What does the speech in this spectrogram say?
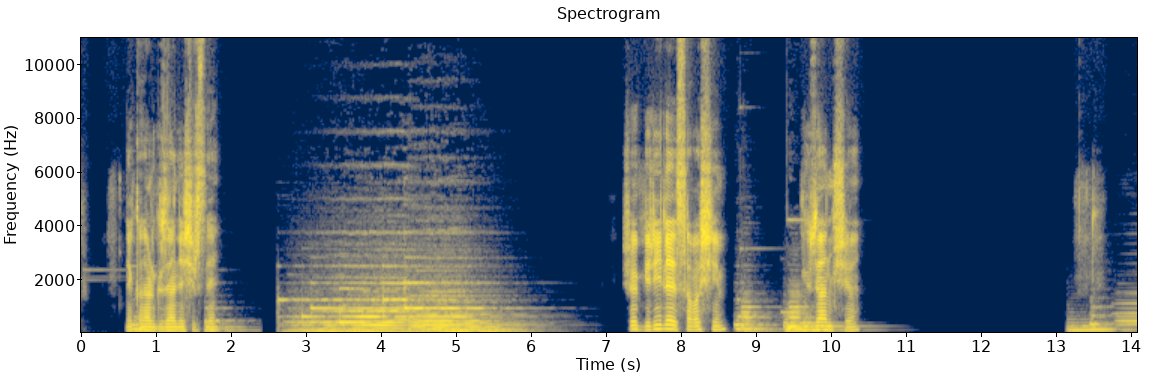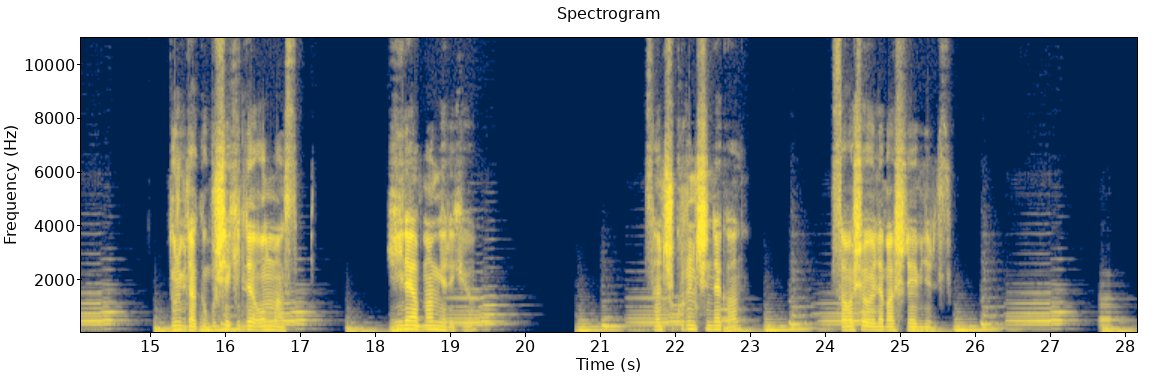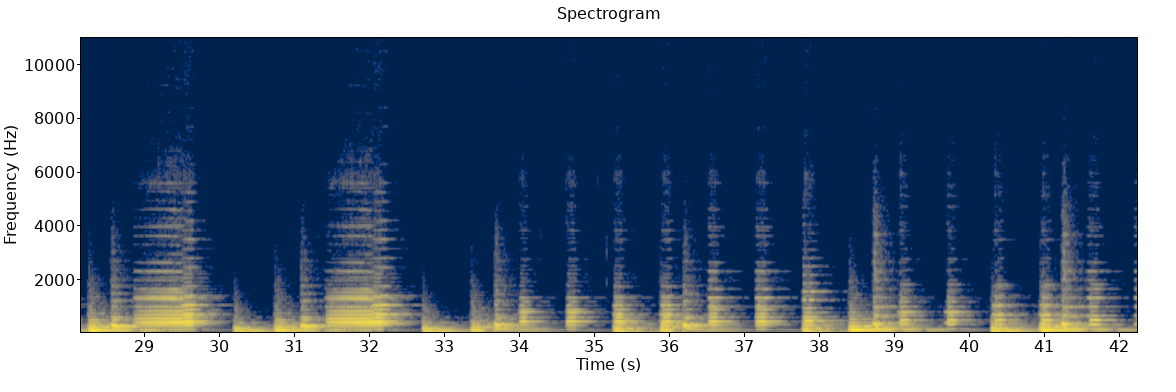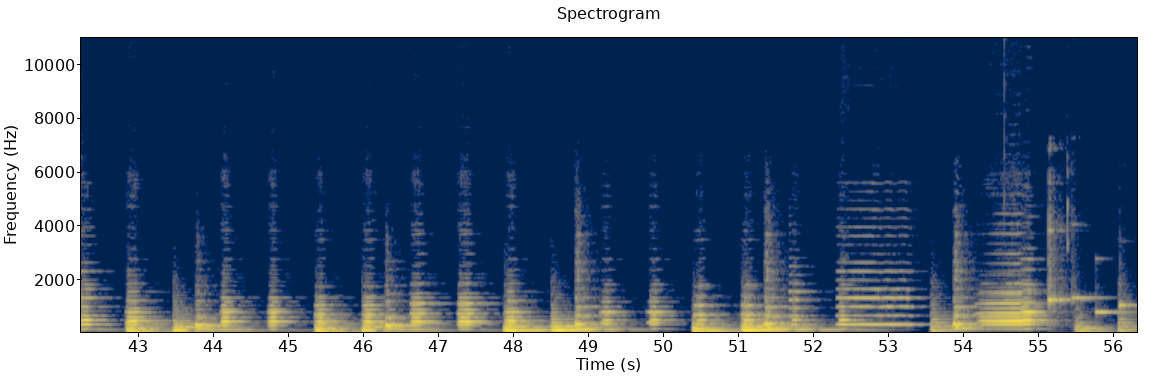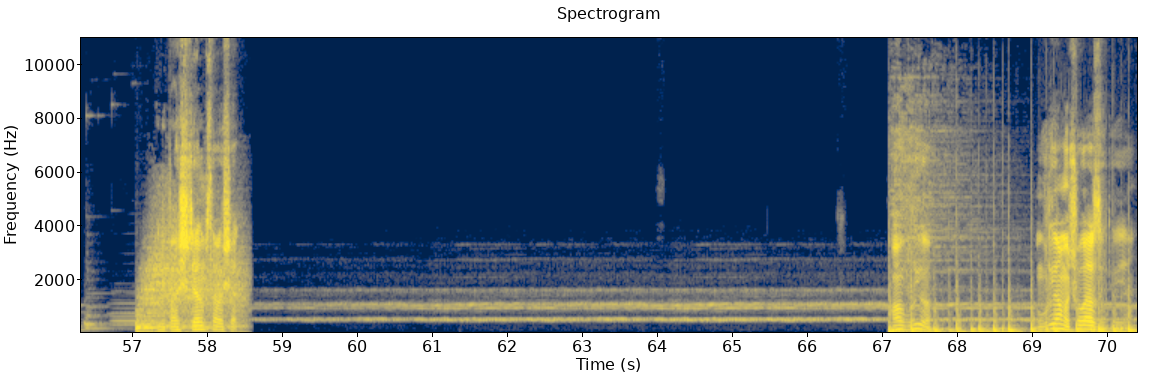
Ne kadar güzelleşirse. Şöyle biriyle savaşayım. Güzelmiş ya. Dur bir dakika bu şekilde olmaz. Hile yapmam gerekiyor. Sen çukurun içinde kal. Savaşa öyle başlayabiliriz. Hadi başlayalım savaşa. Aa vuruyor. Vuruyor ama çok az vuruyor ya.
